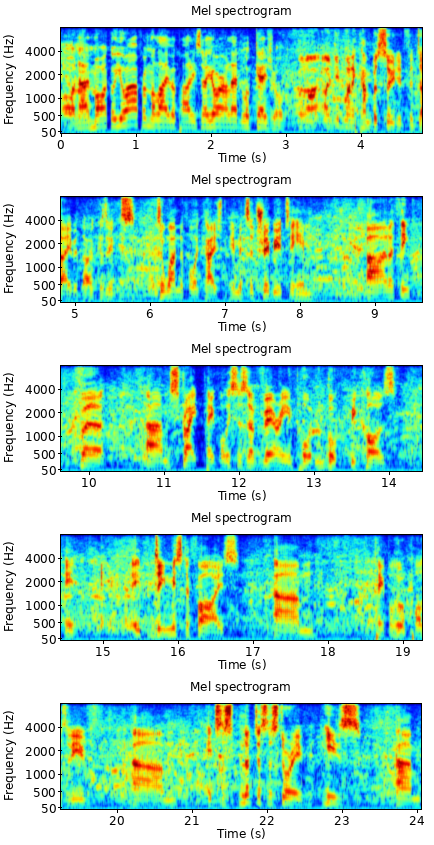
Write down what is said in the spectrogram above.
Oh no, Michael, you are from the Labor Party, so you are allowed to look casual. but I, I did want to come besuited for David though, because it's it's a wonderful occasion for him. It's a tribute to him, uh, and I think for um, straight people, this is a very important book because it it demystifies um, people who are positive. Um, it's a not just a story of his um,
